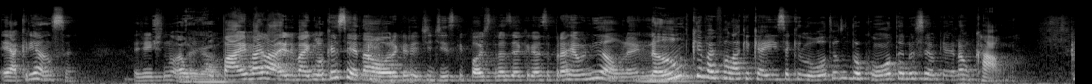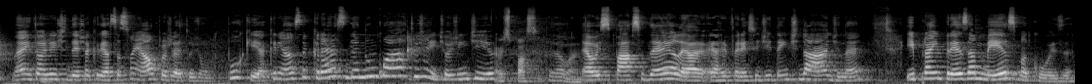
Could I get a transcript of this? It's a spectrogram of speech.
é a criança. A gente não, Legal. o pai vai lá, ele vai enlouquecer na hora que a gente diz que pode trazer a criança para reunião, né? Não porque vai falar que quer isso, aquilo outro, eu não dou conta, não sei o que. Não, calma. Né? Então a gente deixa a criança sonhar o projeto junto. Por quê? A criança cresce dentro de um quarto, gente, hoje em dia. É o espaço dela. né? É o espaço dela, é a, é a referência de identidade, né? E para a empresa a mesma coisa.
